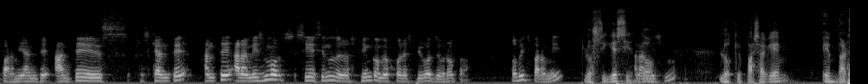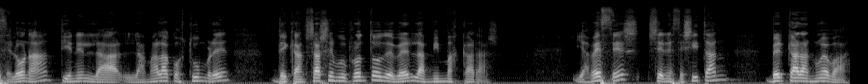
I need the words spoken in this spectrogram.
Para mí antes, antes es que antes, antes, ahora mismo sigue siendo de los cinco mejores pivots de Europa. Tomic para mí. Lo sigue siendo. Lo que pasa que en Barcelona tienen la, la mala costumbre de cansarse muy pronto de ver las mismas caras. Y a veces se necesitan ver caras nuevas.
